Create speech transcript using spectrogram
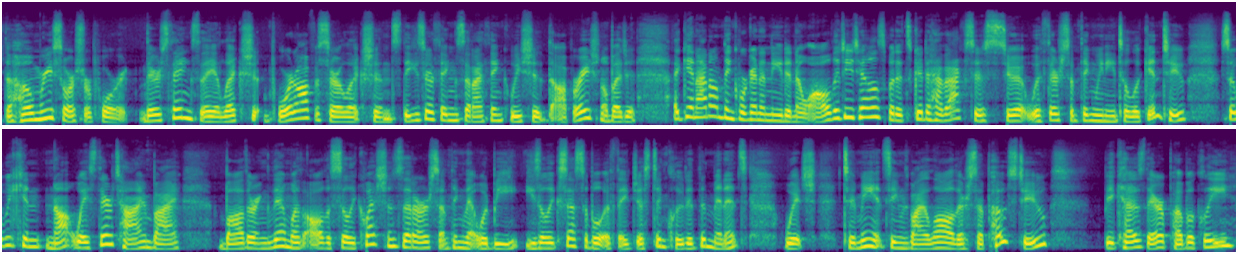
the home resource report. There's things, the election board officer elections. These are things that I think we should the operational budget. Again, I don't think we're going to need to know all the details, but it's good to have access to it if there's something we need to look into so we can not waste their time by bothering them with all the silly questions that are something that would be easily accessible if they just included the minutes, which to me it seems by law they're supposed to because they're publicly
